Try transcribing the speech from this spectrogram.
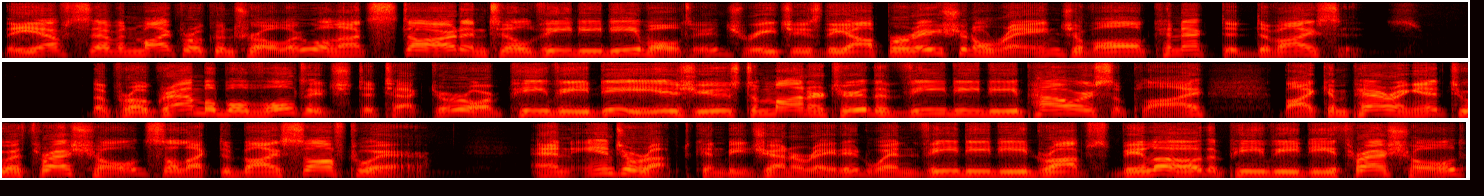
the F7 microcontroller will not start until VDD voltage reaches the operational range of all connected devices. The Programmable Voltage Detector, or PVD, is used to monitor the VDD power supply by comparing it to a threshold selected by software. An interrupt can be generated when VDD drops below the PVD threshold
